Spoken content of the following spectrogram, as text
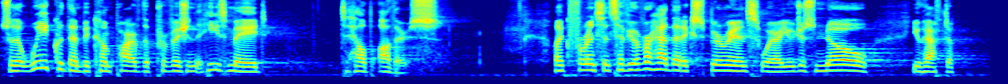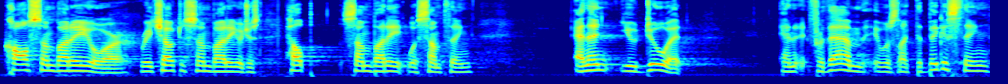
so that we could then become part of the provision that He's made to help others. Like, for instance, have you ever had that experience where you just know you have to call somebody or reach out to somebody or just help somebody with something, and then you do it, and for them, it was like the biggest thing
